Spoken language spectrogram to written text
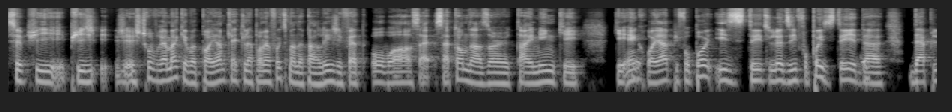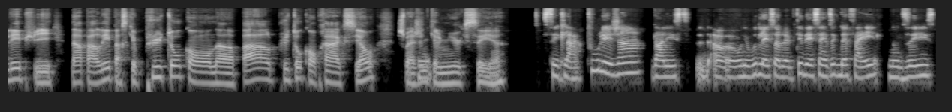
C'est puis puis je, trouve vraiment que votre programme, quand la première fois que tu m'en as parlé, j'ai fait oh wow, ça, ça tombe dans un timing qui est qui est incroyable. Puis il faut pas hésiter, tu l'as dit, il faut pas hésiter d'appeler puis d'en parler parce que plus tôt qu'on en parle, plus tôt qu'on prend action, j'imagine que le mieux que c'est. Hein? C'est clair. Tous les gens euh, au niveau de l'insolvabilité des syndics de faillite nous disent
